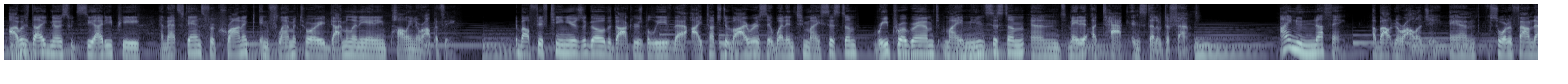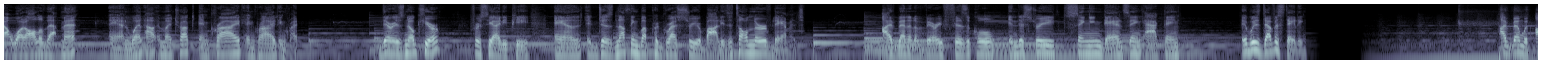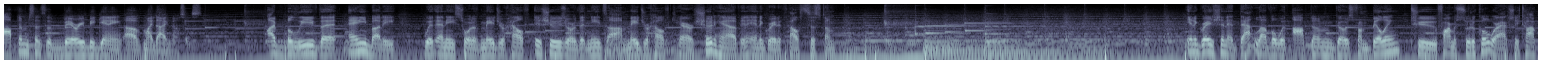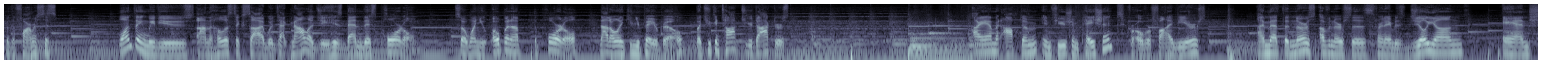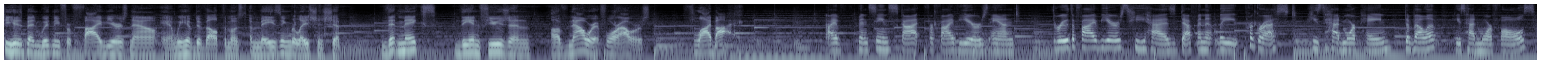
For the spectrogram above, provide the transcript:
I was diagnosed with CIDP and that stands for chronic inflammatory demyelinating polyneuropathy. About 15 years ago, the doctors believed that I touched a virus, it went into my system, reprogrammed my immune system, and made it attack instead of defend. I knew nothing about neurology and sort of found out what all of that meant and went out in my truck and cried and cried and cried. There is no cure for CIDP, and it does nothing but progress through your bodies. It's all nerve damage. I've been in a very physical industry, singing, dancing, acting. It was devastating. I've been with Optum since the very beginning of my diagnosis. I believe that anybody with any sort of major health issues or that needs uh, major health care should have an integrated health system. Integration at that level with Optum goes from billing to pharmaceutical, where I actually talk with the pharmacist. One thing we've used on the holistic side with technology has been this portal. So when you open up the portal, not only can you pay your bill, but you can talk to your doctors. I am an Optum infusion patient for over five years. I met the nurse of nurses. Her name is Jill Young. And she has been with me for five years now, and we have developed the most amazing relationship that makes the infusion of now we're at four hours fly by. I've been seeing Scott for five years, and through the five years, he has definitely progressed. He's had more pain develop, he's had more falls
